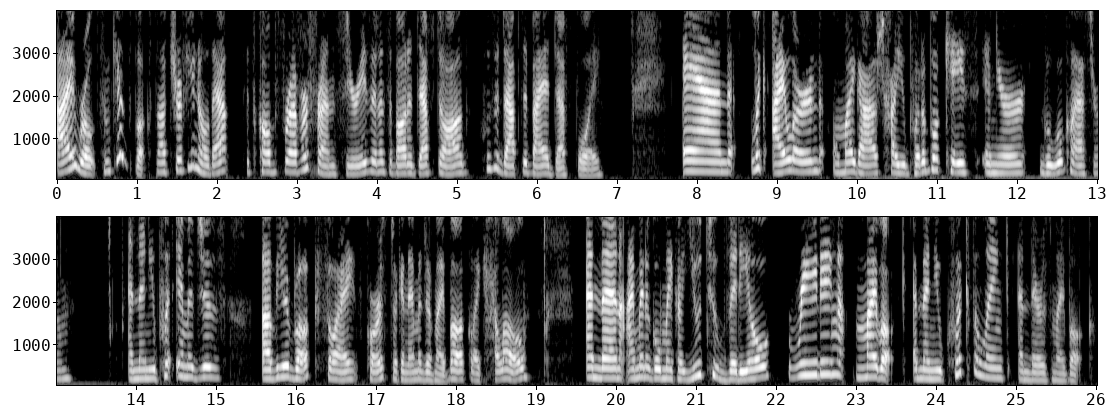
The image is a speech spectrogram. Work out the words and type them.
I wrote some kids books. Not sure if you know that. It's called Forever Friends series and it's about a deaf dog who's adopted by a deaf boy. And like I learned, oh my gosh, how you put a bookcase in your Google Classroom and then you put images of your book. So I, of course, took an image of my book, like, hello. And then I'm going to go make a YouTube video reading my book. And then you click the link, and there's my book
